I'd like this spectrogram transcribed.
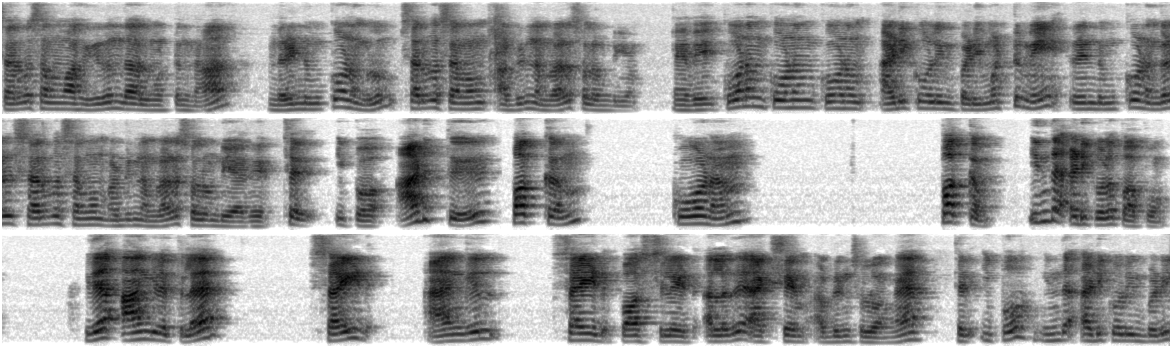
சர்வசமமாக இருந்தால் மட்டும்தான் இந்த ரெண்டு முக்கோணங்களும் சர்வசமம் அப்படின்னு நம்மளால சொல்ல முடியும். எனவே கோணம் கோணம் கோணம் அடிக்கோளின் படி மட்டுமே ரெண்டு முக்கோணங்கள் சர்வசமம் அப்படின்னு நம்மளால சொல்ல முடியாது. சரி இப்போ அடுத்து பக்கம் கோணம் பக்கம். இந்த அடிக்கோளை பார்ப்போம். இத ஆங்கிலத்துல சைடு ஆங்கிள் சைடு பாஸ்டுலேட் அல்லது ஆக்சியம் அப்படின்னு சொல்லுவாங்க. சரி இப்போ இந்த அடிக்கோளின்படி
